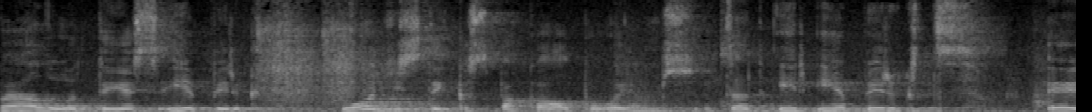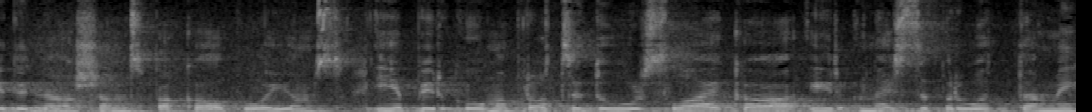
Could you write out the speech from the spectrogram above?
Vēloties iepirkt loģistikas pakalpojumus, tad ir iepirkts ēdināšanas pakalpojums. Iepirkuma procedūras laikā ir nesaprotami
